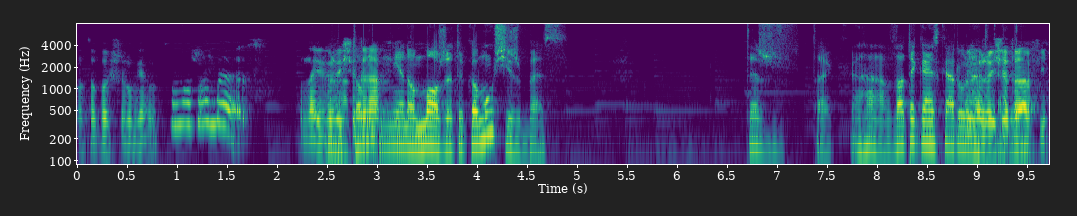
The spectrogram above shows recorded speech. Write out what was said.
No to po ślubie, no to może bez. Najwyżej A, się to, trafi. nie no, może, tylko musisz bez. Też tak, aha, watykańska ruletka. Najwyżej się no. trafi.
